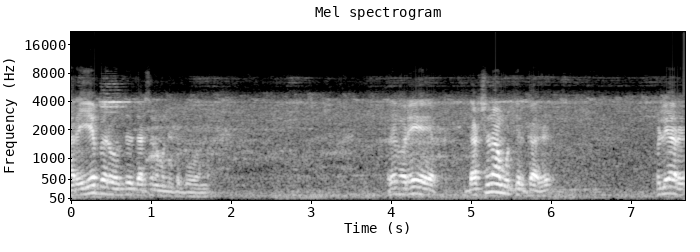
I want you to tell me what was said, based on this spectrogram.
நிறைய பேர் வந்து தரிசனம் பண்ணிட்டு போவாங்க. அதே மாதிரி தட்சிணாமூர்த்தி இருக்காரு. பிள்ளையார்.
